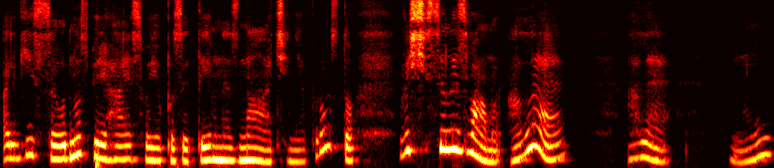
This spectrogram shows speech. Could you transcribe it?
Альгіз все одно зберігає своє позитивне значення. Просто вищі сили з вами. Але, але, ну,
